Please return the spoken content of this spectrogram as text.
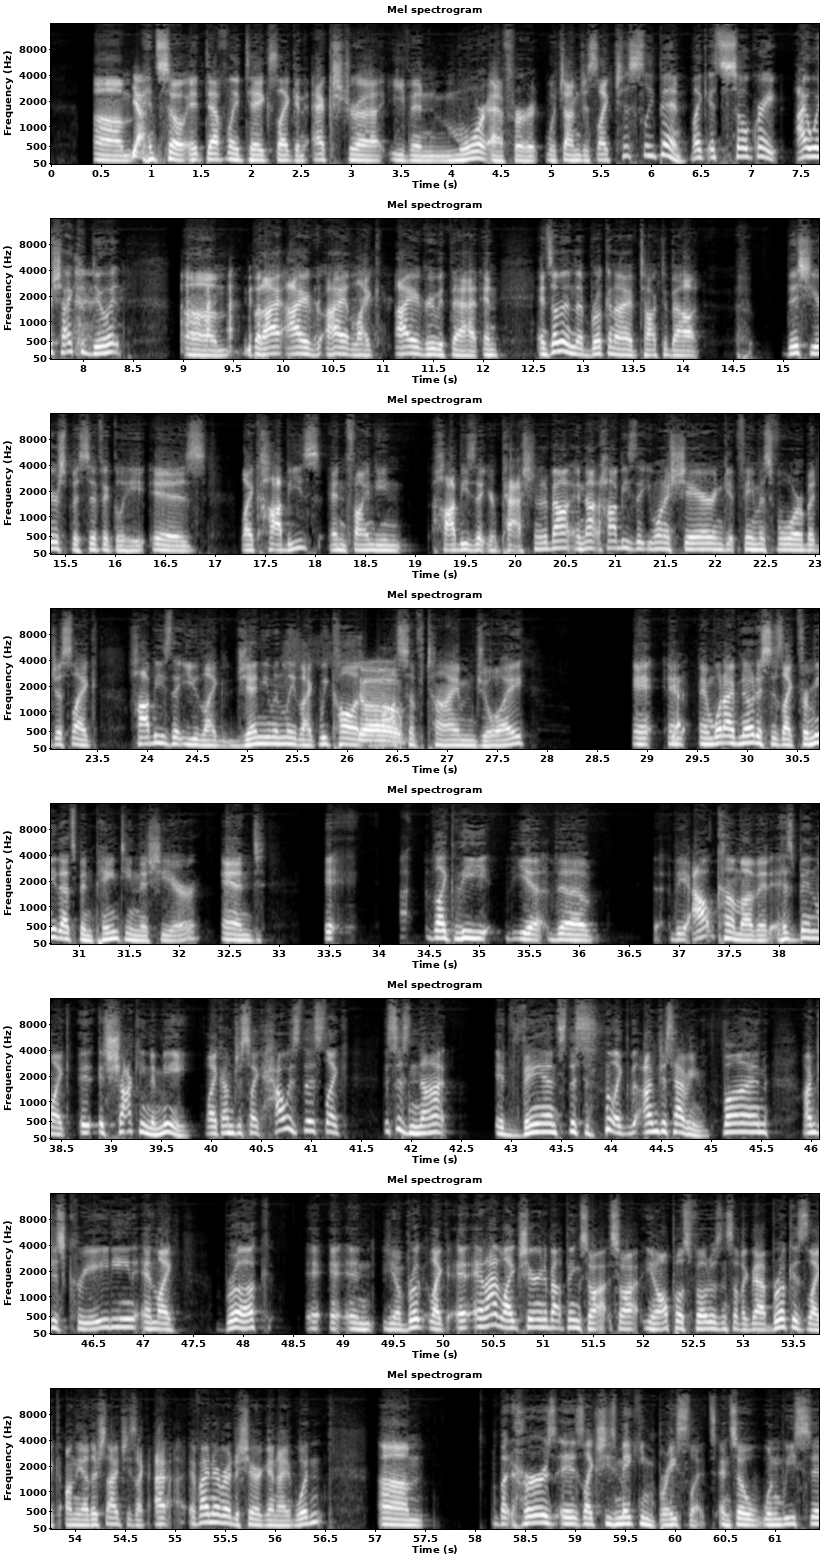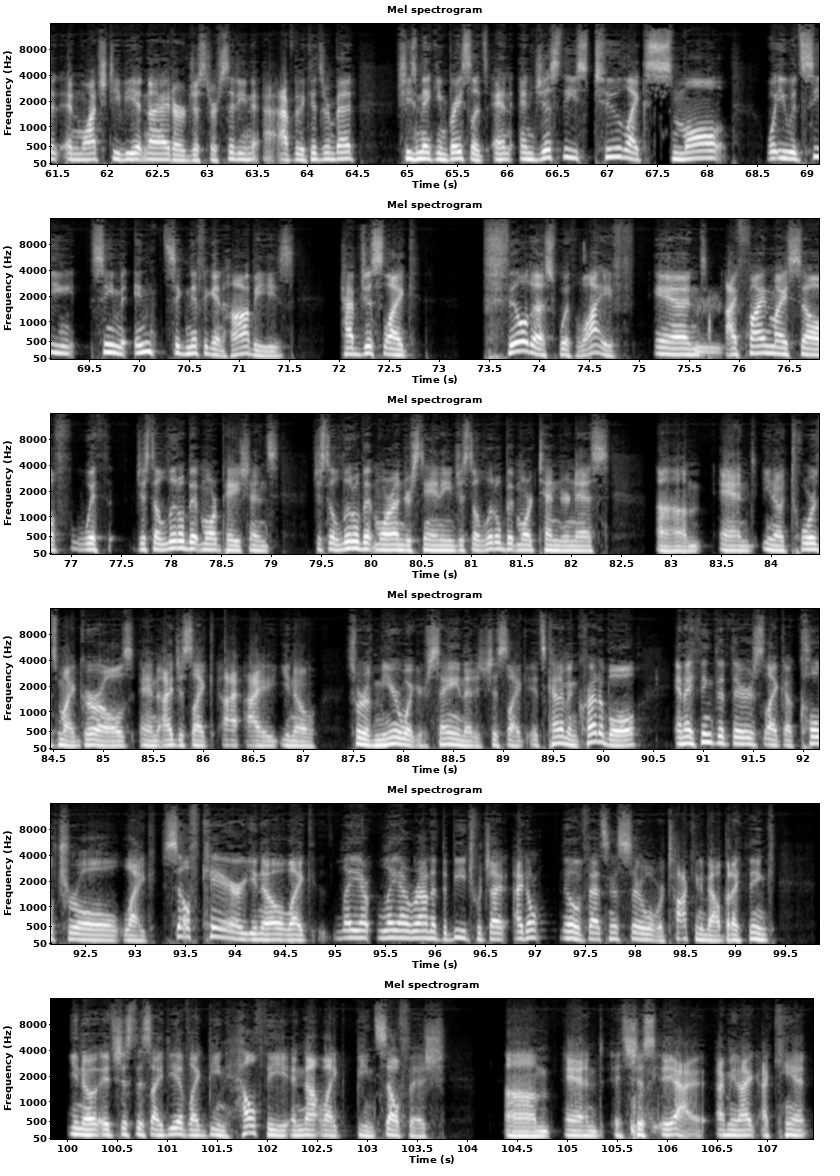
Um, yeah. And so it definitely takes like an extra, even more effort, which I'm just like, just sleep in. Like, it's so great. I wish I could do it. Um, but I, I, I like, I agree with that. And, and something that Brooke and I have talked about this year specifically is like hobbies and finding hobbies that you're passionate about and not hobbies that you want to share and get famous for, but just like hobbies that you like genuinely like we call it so, loss of time joy. And and, yeah. and what I've noticed is like for me that's been painting this year and it like the the uh, the the outcome of it has been like it, it's shocking to me. Like I'm just like how is this like this is not advanced. This is like I'm just having fun. I'm just creating and like Brooke and, and, you know Brooke like and, and, I like sharing about things so I, so I, you know I'll post photos and stuff like that. Brooke is like on the other side. She's like I, if I never had to share again I wouldn't. Um but hers is like she's making bracelets. And so when we sit and watch TV at night or just are sitting after the kids are in bed, she's making bracelets and and just these two like small what you would see seem insignificant hobbies have just like filled us with life and mm. i find myself with just a little bit more patience just a little bit more understanding just a little bit more tenderness um and you know towards my girls and i just like i i you know sort of mirror what you're saying that it's just like it's kind of incredible. And i think that there's like a cultural like self-care you know like lay lay around at the beach which i i don't know if that's necessarily what we're talking about but i think you know it's just this idea of like being healthy and not like being selfish. Um and it's just yeah i mean i i can't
